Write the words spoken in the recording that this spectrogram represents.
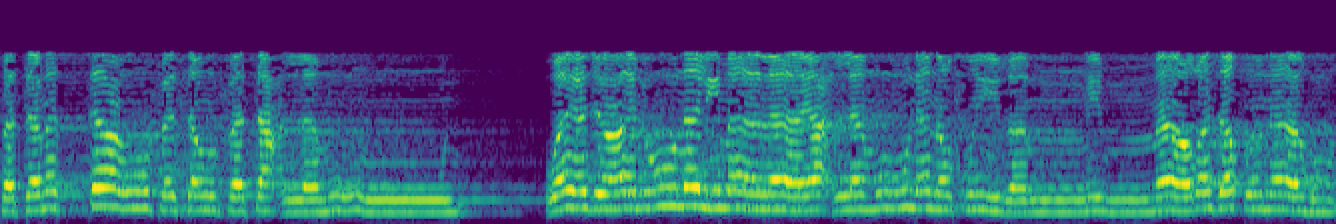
فتمتعوا فسوف تعلمون ويجعلون لما لا يعلمون نصيبا مما رزقناهم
